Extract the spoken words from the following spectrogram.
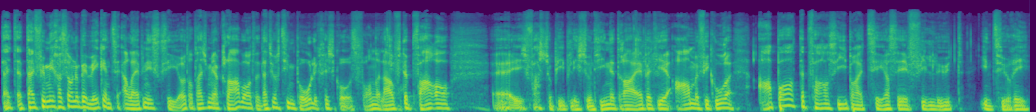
das, das war für mich so ein bewegendes Erlebnis oder? Da ist mir klar geworden, natürlich die Symbolik ist groß. Vorne läuft der Pfarrer, äh, ist fast schon biblisch und hinten dran eben die armen Figuren. Aber der Pfarrer Sieber hat sehr, sehr viele Leute in Zürich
